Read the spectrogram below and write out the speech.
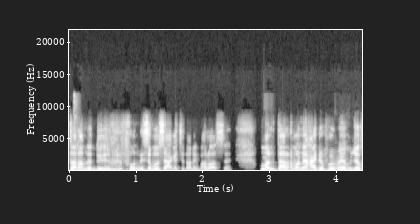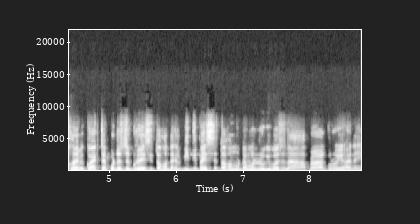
তো আলহামদুলিল্লাহ দুই দিন পরে ফোন দিছে বলছে আগের চেয়ে অনেক ভালো আছে। মানে তার মানে হাইড্রোফোরমিয়াম যখন আমি কয়েকটা প্রোটেস্টে ঘুরেছি তখন দেখেন বৃদ্ধি পাইছে তখন মোটামুটি রুগী বলছে না আপনার কোনো ইয়ে হয় নাই।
